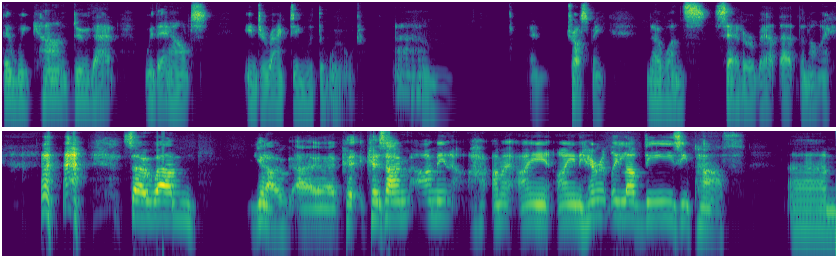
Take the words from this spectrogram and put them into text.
then we can't do that without interacting with the world. Um, and trust me, no one's sadder about that than I. so, um, you know, because uh, I'm, I mean, I, I inherently love the easy path. Um,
